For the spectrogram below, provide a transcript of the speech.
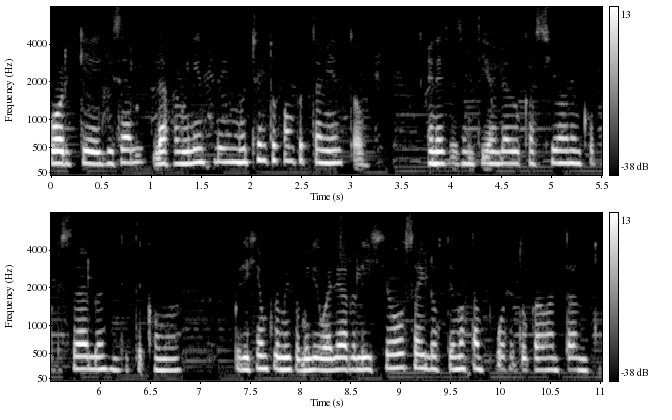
Porque quizás la familia influye mucho en tu comportamiento. En ese sentido, en la educación, en conversarlo, en sentirte cómodo. Por ejemplo, mi familia igual era religiosa y los temas tampoco se tocaban tanto.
